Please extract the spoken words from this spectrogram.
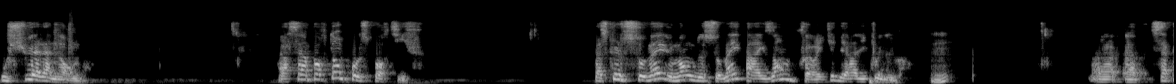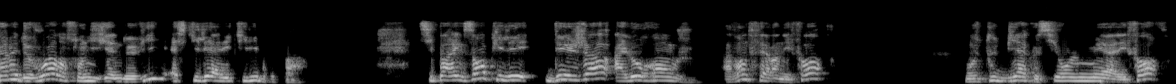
ou je suis à la norme? Alors c'est important pour le sportif. Parce que le sommeil, le manque de sommeil, par exemple, vous fabriquez des radicaux libres. Mmh. Euh, euh, ça permet de voir dans son hygiène de vie, est-ce qu'il est à l'équilibre ou pas. Si par exemple il est déjà à l'orange avant de faire un effort, on se doute bien que si on le met à l'effort,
